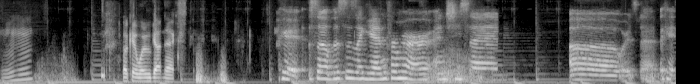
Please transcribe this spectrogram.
Mm-hmm. Okay, what do we got next? Okay, so this is again from her, and she said, uh, where's that? Okay.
